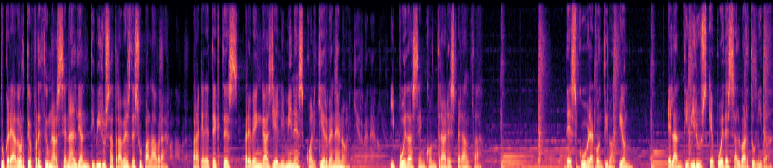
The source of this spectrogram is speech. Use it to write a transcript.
tu creador te ofrece un arsenal de antivirus a través de su palabra, para que detectes, prevengas y elimines cualquier veneno y puedas encontrar esperanza. Descubre a continuación el antivirus que puede salvar tu vida.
